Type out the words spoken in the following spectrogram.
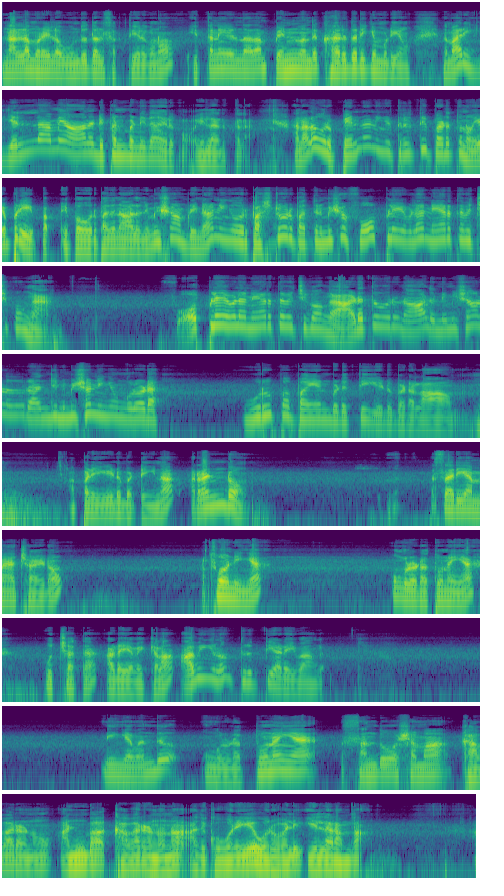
நல்ல முறையில் உந்துதல் சக்தி இருக்கணும். இத்தனை இருந்தால் தான் பெண் வந்து கருதரிக்க முடியும். இந்த மாதிரி எல்லாமே ஆணை டிபெண்ட் பண்ணி தான் இருக்கும் இல்லறத்தில் அதனால் ஒரு பெண்ணை நீங்கள் திருப்திப்படுத்தணும். எப்படி? இப்போ இப்போ ஒரு பதினாலு நிமிஷம் அப்படின்னா நீங்கள் ஒரு ஃபஸ்ட்டு ஒரு பத்து நிமிஷம் ஃபோ பிளேவில் நேரத்தை வச்சுக்கோங்க. ஃபோ பிளேவில் நேரத்தை வச்சுக்கோங்க. அடுத்து ஒரு நாலு நிமிஷம் அல்லது ஒரு அஞ்சு நிமிஷம் நீங்கள் உங்களோட உறுப்பை பயன்படுத்தி ஈடுபடலாம். அப்படி ஈடுபட்டிங்கன்னா ரெண்டும் சரியாக மேட்ச் ஆகிடும் ஸோ நீங்கள் உங்களோட துணையை உச்சத்தை அடைய வைக்கலாம். அவங்களும் திருப்தி அடைவாங்க. நீங்கள் வந்து உங்களோட துணையை சந்தோஷமாக கவரணும் அன்பாக கவரணும்னா அதுக்கு ஒரே ஒரு வழி இல்லறம் தான்.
